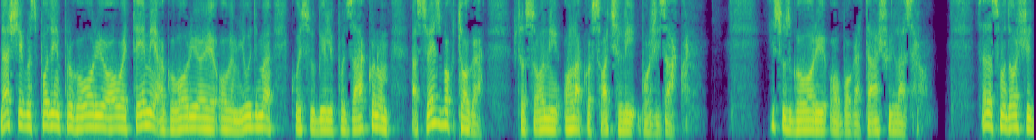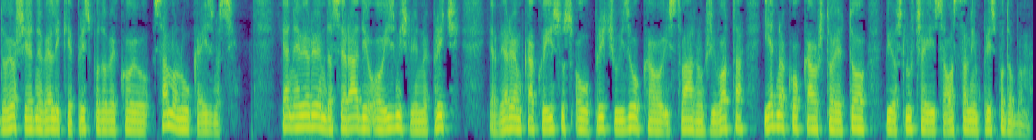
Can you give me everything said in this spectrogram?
Naš je gospodin progovorio o ovoj temi, a govorio je ovim ljudima koji su bili pod zakonom, a sve zbog toga što su oni olako svačili Boži zakon. Isus govori o bogatašu i Lazaru. Sada smo došli do još jedne velike prispodobe koju samo Luka iznosi. Ja ne vjerujem da se radi o izmišljenoj priči. Ja vjerujem kako je Isus ovu priču izvukao iz stvarnog života, jednako kao što je to bio slučaj i sa ostalim prispodobama.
